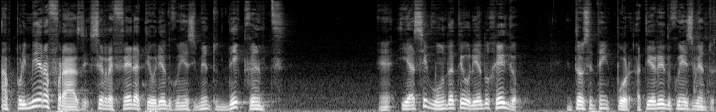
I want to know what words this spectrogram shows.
a primeira frase se refere à teoria do conhecimento de Kant, é, e a segunda, a teoria do Hegel. Então, você tem que pôr a teoria do conhecimento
